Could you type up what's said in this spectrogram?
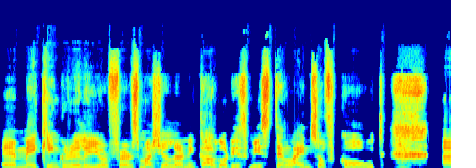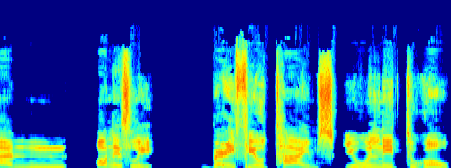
Uh, making really your first machine learning algorithm is ten lines of code. And honestly, very few times you will need to go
